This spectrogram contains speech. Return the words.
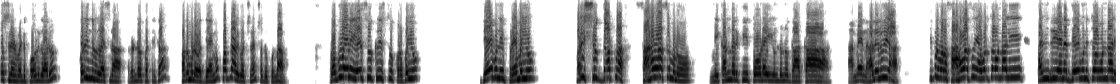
అపోస్తున్నటువంటి పౌలు గారు కొరిందులకు రాసిన రెండవ పత్రిక పదమూడవ అధ్యాయము పద్నాలుగు వచ్చిన చదువుకుందాం. ప్రభు అయిన యేసుక్రీస్తు కృపయు దేవుని ప్రేమయు పరిశుద్ధాత్మ సహవాసమును మీకందరికీ తోడై ఉండును గాక ఆమెన్. హల్లెలూయా. ఇప్పుడు మన సహవాసం ఎవరితో ఉండాలి? తండ్రి అయిన దేవునితో ఉండాలి.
